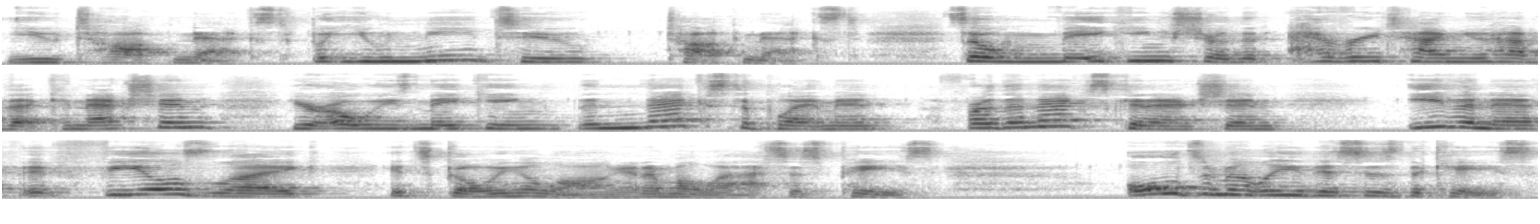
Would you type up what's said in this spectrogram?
you talk next, but you need to talk next. So, making sure that every time you have that connection, you're always making the next appointment for the next connection, even if it feels like it's going along at a molasses pace. Ultimately, this is the case.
